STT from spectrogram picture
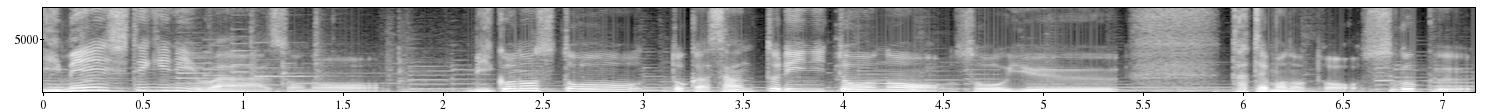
イメージ的にはそのミコノス島とかサントリーニ島のそういう建物とすごく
